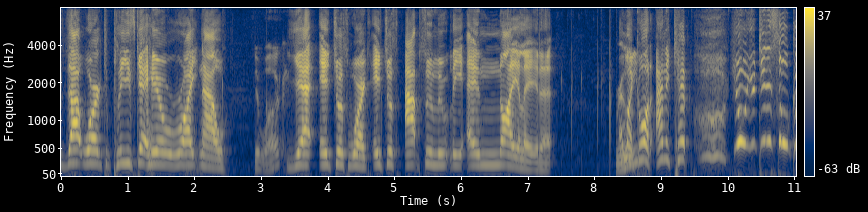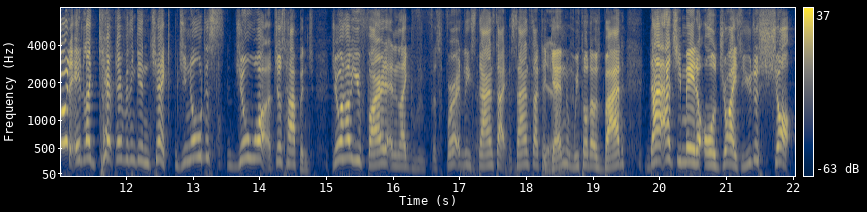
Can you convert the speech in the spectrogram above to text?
that worked. Please get here right now. Did it work? Yeah, it just worked. It just absolutely annihilated it. Really? Oh my god, and it kept did it so good. It like kept everything in check. Do you know this do you know what just happened? Do you know how you fired and like vertically stand stack sand stacked Yeah. again? We thought that was bad. That actually made it all dry. So you just shot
